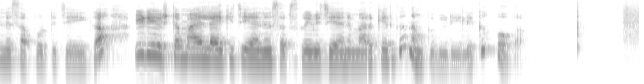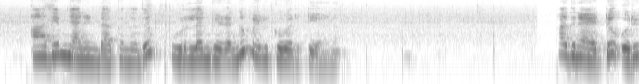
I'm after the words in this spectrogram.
എന്നെ സപ്പോർട്ട് ചെയ്യുക. വീഡിയോ ഇഷ്ടമായ ലൈക്ക് ചെയ്യാനും സബ്സ്ക്രൈബ് ചെയ്യാനും മറക്കരുത്. നമുക്ക് വീഡിയോയിലേക്ക് പോകാം. ആദ്യം ഞാൻ ഉണ്ടാക്കുന്നത് ഉരുളൻകിഴങ്ങ് മെഴുക്കുവരട്ടിയാണ്. അതിനായിട്ട് ഒരു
